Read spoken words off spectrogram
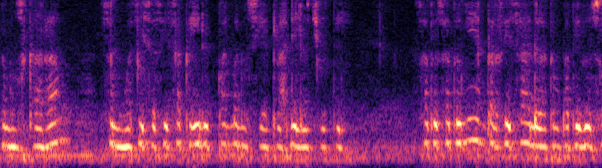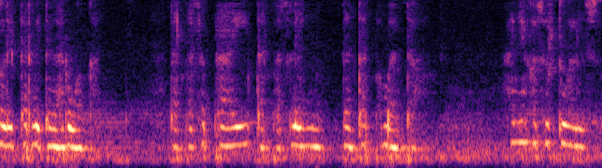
Namun sekarang, semua sisa-sisa kehidupan manusia telah dilucuti. Satu-satunya yang tersisa adalah tempat tidur soliter di tengah ruangan tanpa spray, tanpa selimut, dan tanpa bantal. Hanya kasur tua lusuh.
